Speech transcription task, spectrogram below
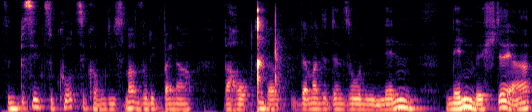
sind ein bisschen zu kurz gekommen. Diesmal würde ich beinahe behaupten, wenn man das denn so nennen, nennen möchte, ja.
